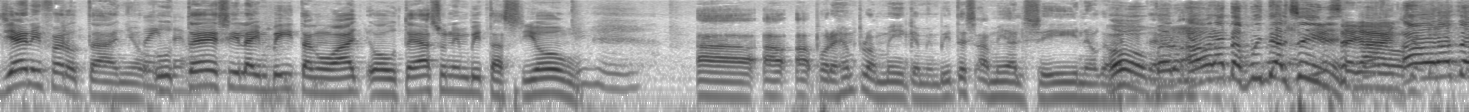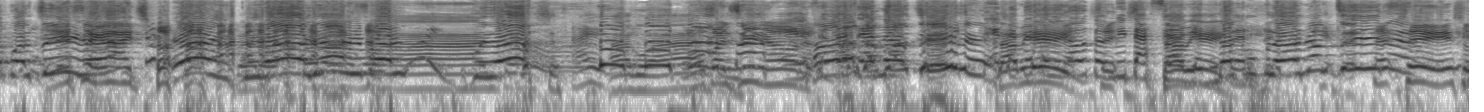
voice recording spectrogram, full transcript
Jennifer Otaño. Cuénteme. Usted si la invitan o, hay- o usted hace una invitación a, a- a, por ejemplo, a mí, que me invites a mí al cine. O que me Oh, pero ahora te fuiste al cine. ese gancho. Ahora se fue al cine. ese gancho. ¡Ey! ¡Cuidado! Ah, ¡Cuidado! Ay. Vamos para el cine ahora. ¡Ahora se fue al cine! Está te bien. Está bien. ¡De cumpleaños al cine! Sí, eso,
